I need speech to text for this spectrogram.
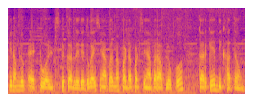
फिर हम लोग ऐड टू वॉलेट्स पे कर देते हैं। तो गाइस यहाँ पर मैं फटाफट से यहाँ पर आप लोग को करके दिखाता हूँ।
